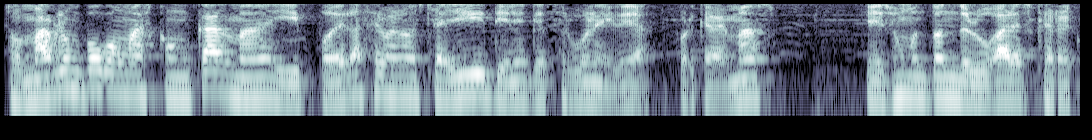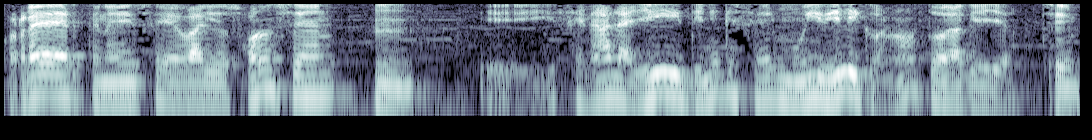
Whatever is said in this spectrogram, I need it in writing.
tomarlo un poco más con calma y poder hacer una noche allí tiene que ser buena idea, porque además tenéis un montón de lugares que recorrer, tenéis eh, varios onsen, Mm. Y cenar allí tiene que ser muy idílico, ¿no? Todo aquello. Sí. Yo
